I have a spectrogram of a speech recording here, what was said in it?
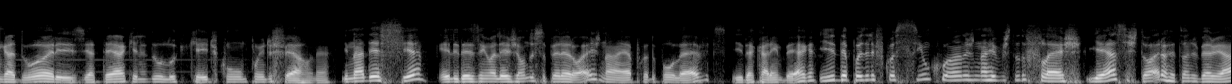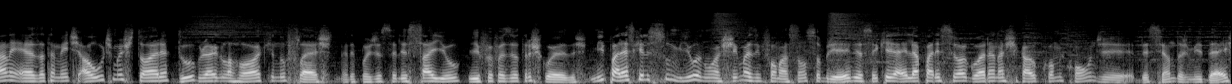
Vingadores e até aquele do Luke Cage com um punho de ferro, né? E na DC, ele desenhou a Legião dos Super-Heróis, na época do Paul Levitz e da Karen Berger, e depois ele ficou cinco anos na revista do Flash. E essa história, o Retorno de Barry Allen, é exatamente a última história do Greg LaRocque no Flash. Né? Depois disso ele saiu e foi fazer outras coisas. Me parece que ele sumiu, eu não achei mais informação sobre ele. Eu sei que ele apareceu agora na Chicago Comic Con de, desse ano, 2010,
